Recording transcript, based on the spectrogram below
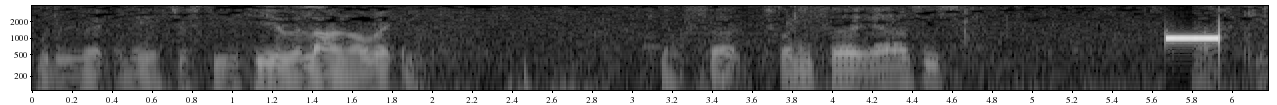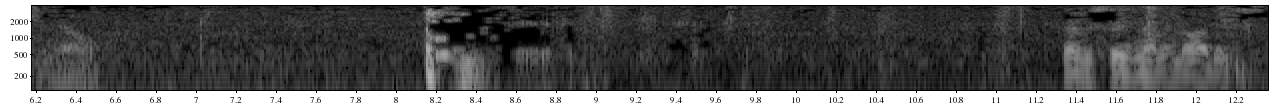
What do we reckon here? Just here alone, I reckon. Not 30, 20, 30 houses? Fucking hell. Never seen nothing like this.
